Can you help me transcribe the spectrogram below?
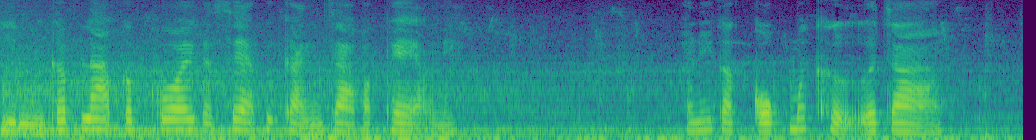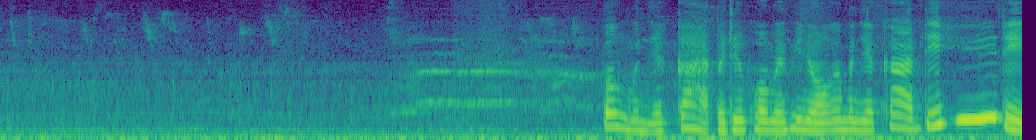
กินกับลาบกับก้อยกับแซ่บคือกันจ้าผักแพรวนี่ อันนี้กับกกมะเขือจ้าเปิ้งบรรยากาศไปเด้อพ่อแม่พี่น้องเอ้ยบรรยากาศดีดี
